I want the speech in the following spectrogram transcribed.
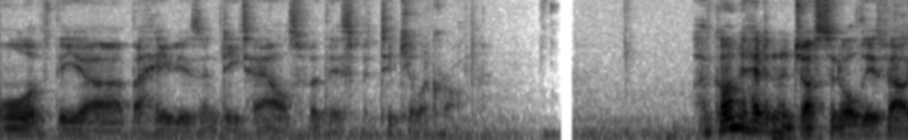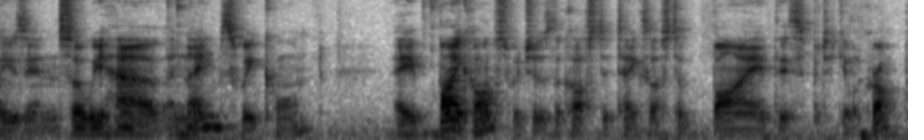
all of the uh, behaviors and details for this particular crop. I've gone ahead and adjusted all these values in. So we have a name, sweet corn, a buy cost, which is the cost it takes us to buy this particular crop,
